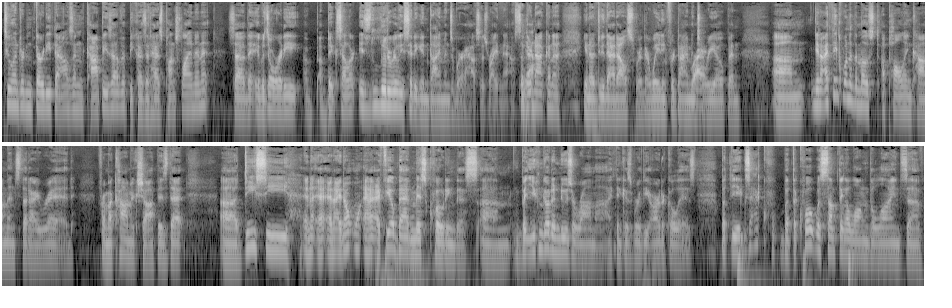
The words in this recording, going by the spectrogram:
two hundred and thirty thousand copies of it because it has Punchline in it, so that it was already a, a big seller, is literally sitting in Diamond's warehouses right now. So they're not gonna, you know, do that elsewhere. They're waiting for Diamond to reopen. Um, you know, I think one of the most appalling comments that I read from a comic shop is that uh, DC and and I don't want and I feel bad misquoting this, um, but you can go to Newsarama. I think is where the article is. But the exact but the quote was something along the lines of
